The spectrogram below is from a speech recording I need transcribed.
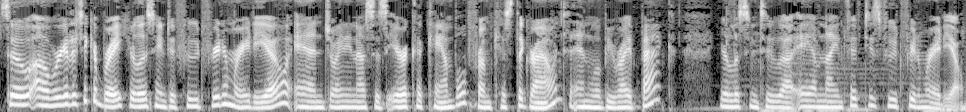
so uh, we're going to take a break. You're listening to Food Freedom Radio, and joining us is Erica Campbell from Kiss the Ground, and we'll be right back. You're listening to uh, AM 950's Food Freedom Radio.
